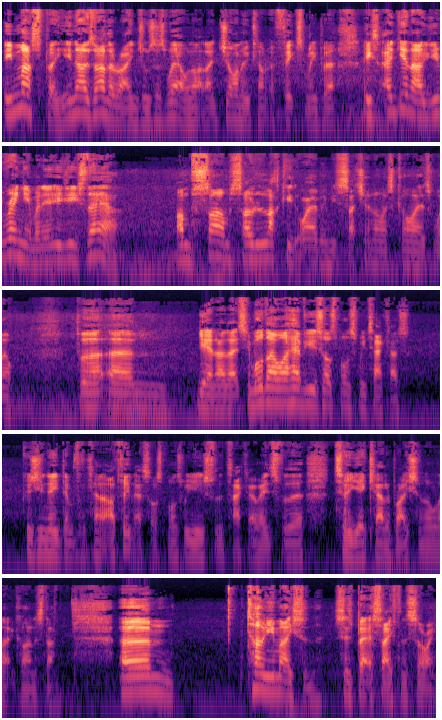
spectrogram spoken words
He must be. He knows other angels as well, like, like John who come to fix me. But he's, and you know, you ring him and he's there. I'm so I'm so lucky to have him. He's such a nice guy as well. But um, yeah, no, that's him. Although I have used Osborne's for my tachos because you need them for the. I think that's Osborne's we use for the tacho heads for the two-year calibration and all that kind of stuff. Um, Tony Mason says better safe than sorry.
